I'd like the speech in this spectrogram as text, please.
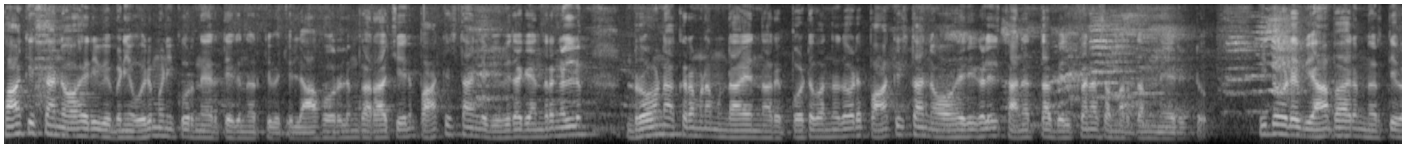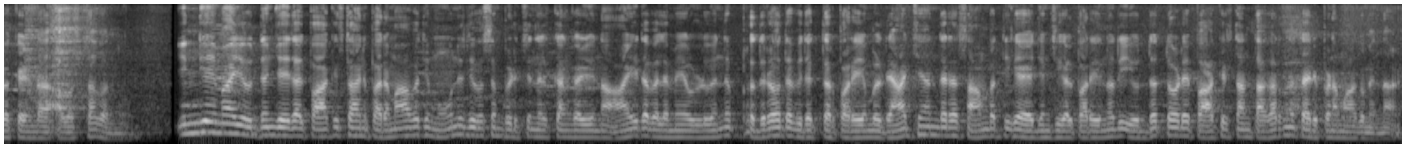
പാകിസ്ഥാൻ ഓഹരി വിപണി ഒരു മണിക്കൂർ നേരത്തേക്ക് നിർത്തിവെച്ചു. ലാഹോറിലും കറാച്ചിയിലും പാകിസ്ഥാനിലെ വിവിധ കേന്ദ്രങ്ങളിലും ഡ്രോൺ ആക്രമണം ഉണ്ടായെന്ന റിപ്പോർട്ട് വന്നതോടെ പാകിസ്ഥാൻ ഓഹരികളിൽ കനത്ത വിൽപ്പന സമ്മർദ്ദം നേരിട്ടു. ഇതോടെ വ്യാപാരം നിർത്തിവെക്കേണ്ട അവസ്ഥ വന്നു. ഇന്ത്യയുമായി യുദ്ധം ചെയ്താൽ പാകിസ്ഥാന് പരമാവധി മൂന്ന് ദിവസം പിടിച്ചു നിൽക്കാൻ കഴിയുന്ന ആയുധബലമേ ഉള്ളൂ എന്ന് പ്രതിരോധ വിദഗ്ധർ പറയുമ്പോൾ രാജ്യാന്തര സാമ്പത്തിക ഏജൻസികൾ പറയുന്നത് യുദ്ധത്തോടെ പാകിസ്ഥാൻ തകർന്നു തരിപ്പണമാകുമെന്നാണ്.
